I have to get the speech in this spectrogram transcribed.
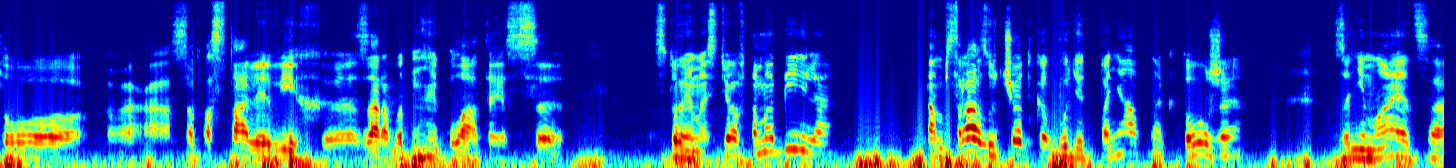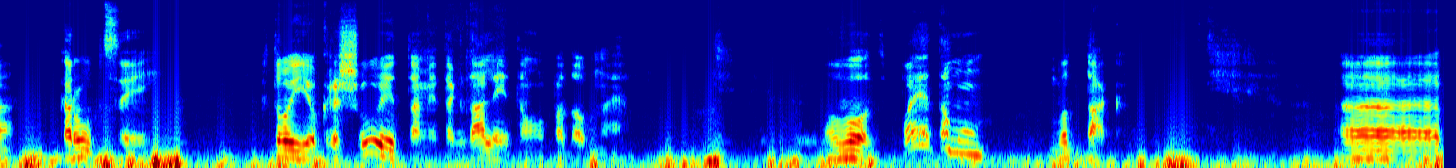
то э, сопоставив их э, заработные платы с стоимостью автомобиля, там сразу четко будет понятно, кто же занимается коррупцией, кто ее крышует там и так далее и тому подобное. Вот, поэтому вот так. Э,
